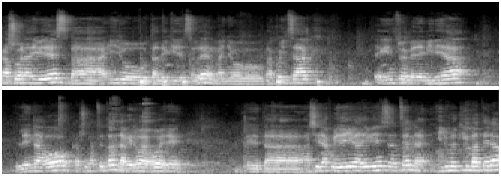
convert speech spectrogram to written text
kasuan adibidez, ba, hiru taldekide zeuden, baina bakoitzak egin zuen bere bidea lehenago, kasu batzuetan, da geroago ere. Eta hasierako ideia adibidez izan zen, hiruekin batera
